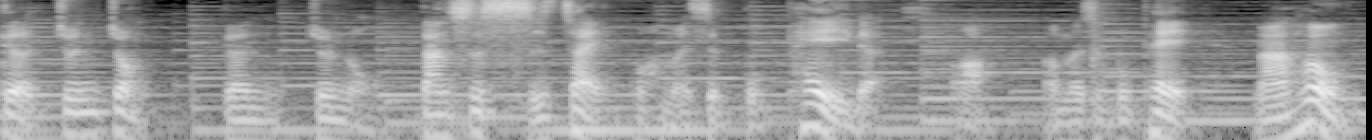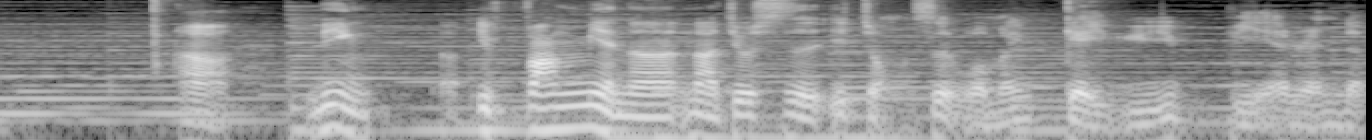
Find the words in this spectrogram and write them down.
个尊重跟尊荣，但是实在我们是不配的啊，我们是不配。然后，啊，另一方面呢，那就是一种是我们给予别人的，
